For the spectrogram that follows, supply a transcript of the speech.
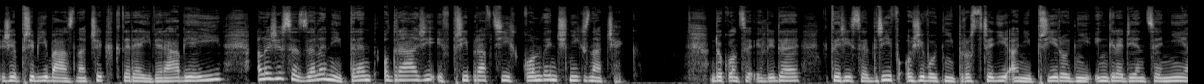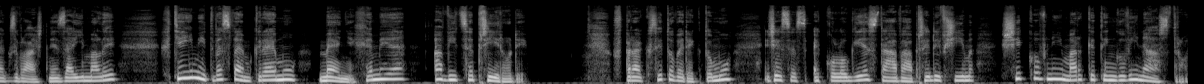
že přibývá značek, které ji vyrábějí, ale že se zelený trend odráží i v přípravcích konvenčních značek. Dokonce i lidé, kteří se dřív o životní prostředí ani přírodní ingredience nijak zvlášť nezajímali, chtějí mít ve svém krému méně chemie a více přírody. V praxi to vede k tomu, že se z ekologie stává především šikovný marketingový nástroj.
